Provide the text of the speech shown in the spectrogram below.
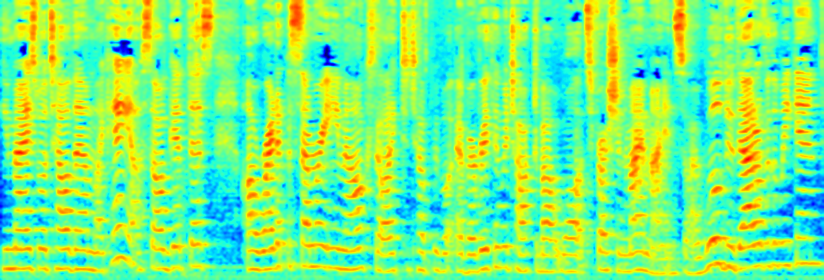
you might as well tell them like hey so i'll get this. I'll write up a summary email because i like to tell people of everything we talked about while it's fresh in my mind so i will do that over the weekend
